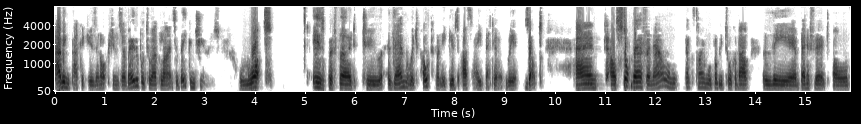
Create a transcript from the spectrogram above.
having packages and options available to our clients so they can choose what is preferred to them, which ultimately gives us a better result. And I'll stop there for now. Next time we'll probably talk about the benefit of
